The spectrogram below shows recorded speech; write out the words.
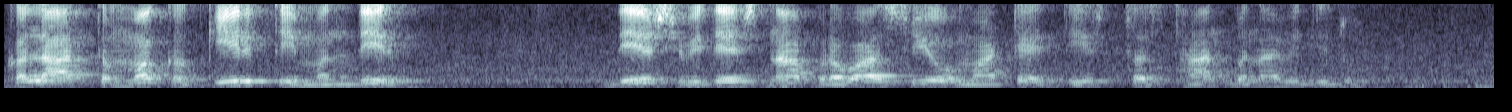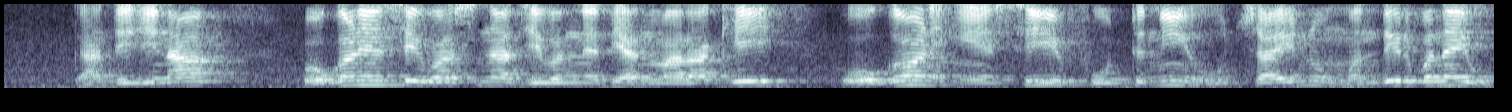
કલાત્મક કીર્તિ મંદિર દેશ વિદેશના પ્રવાસીઓ માટે તીર્થ સ્થાન બનાવી દીધું. ગાંધીજીના ઓગણએંસી વર્ષના જીવનને ધ્યાનમાં રાખી ઓગણએંસી ફૂટની ઊંચાઈનું મંદિર બનાવ્યું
